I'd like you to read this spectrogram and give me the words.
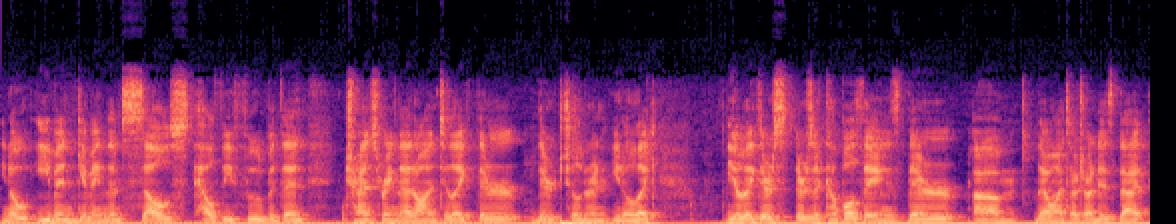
you know even giving themselves healthy food but then transferring that on to like their their children you know like you know like there's there's a couple of things there um, that i want to touch on is that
